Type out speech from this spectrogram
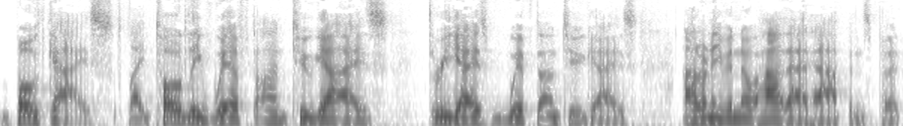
both guys like totally whiffed on two guys three guys whiffed on two guys i don't even know how that happens but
